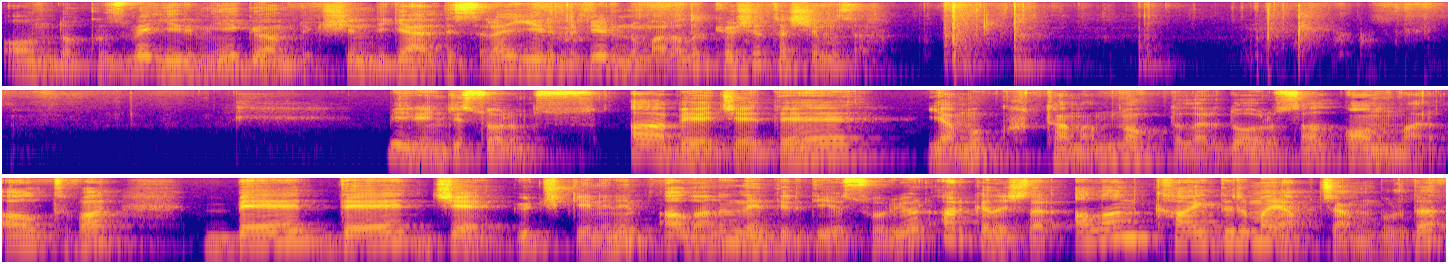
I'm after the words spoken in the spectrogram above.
19 ve 20'yi gömdük. Şimdi geldi sıra 21 numaralı köşe taşımıza. Birinci sorumuz. ABCD yamuk tamam noktaları doğrusal 10 var 6 var. BDC üçgeninin alanı nedir diye soruyor. Arkadaşlar alan kaydırma yapacağım burada.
